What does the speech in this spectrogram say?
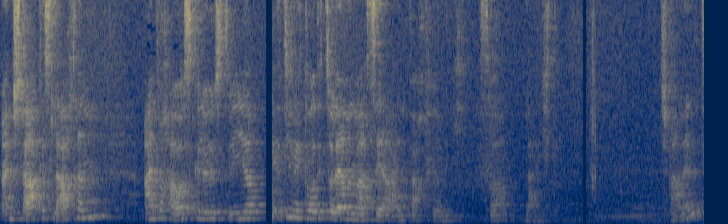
ein starkes Lachen einfach ausgelöst wird. Die Methode zu lernen war sehr einfach für mich. Es war leicht. Spannend.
